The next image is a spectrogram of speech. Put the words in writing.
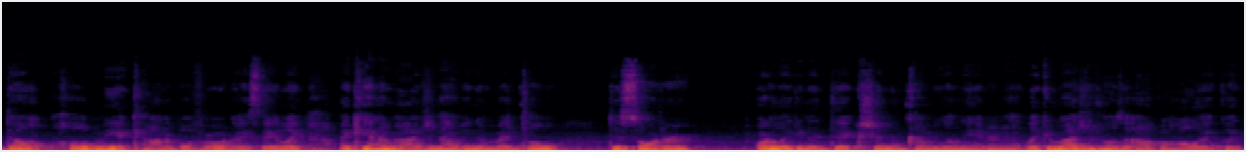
Don't hold me accountable for what I say. Like, I can't imagine having a mental disorder or like an addiction and coming on the internet. Like, imagine if I was an alcoholic. Like,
